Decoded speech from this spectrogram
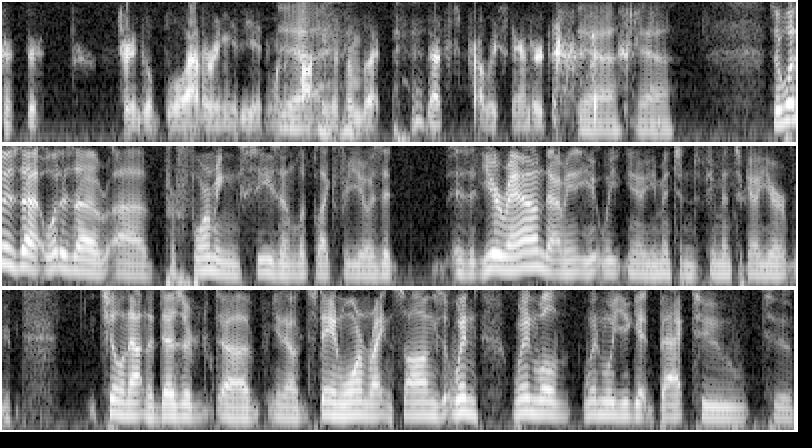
turn into a blathering idiot when Yeah. I'm talking with them, but that's probably standard. yeah, yeah. So what is that? What does a, uh performing season look like for you? Is it is it year round? I mean, you we you know you mentioned a few minutes ago you're, you're chilling out in the desert, uh, you know, staying warm, writing songs. When when will when will you get back to to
